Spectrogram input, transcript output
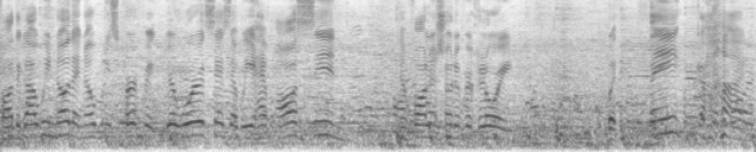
Father God, we know that nobody's perfect. Your word says that we have all sinned and fallen short of your glory. But thank God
